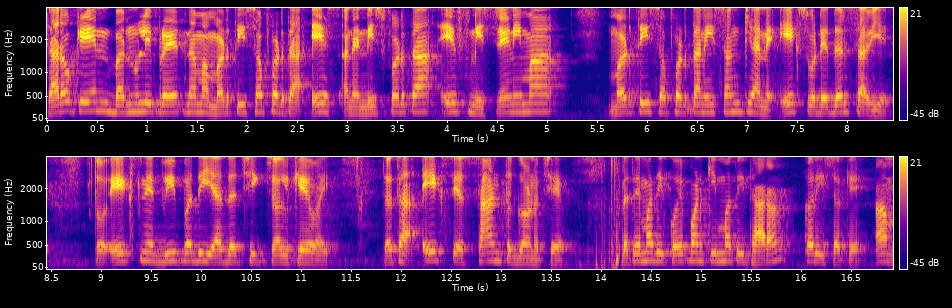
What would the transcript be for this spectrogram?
ધારો કે એન બર્નુલી પ્રયત્નમાં મળતી સફળતા એસ અને નિષ્ફળતા એફની શ્રેણીમાં મળતી સફળતાની સંખ્યાને એક્સ વડે દર્શાવીએ, તો એક્સને દ્વિપદી યાદચ્છિક ચલ કહેવાય તથા એક્સ એ શાંત ગણ છે. એટલે તેમાંથી કોઈ પણ કિંમતી ધારણ કરી શકે. આમ,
